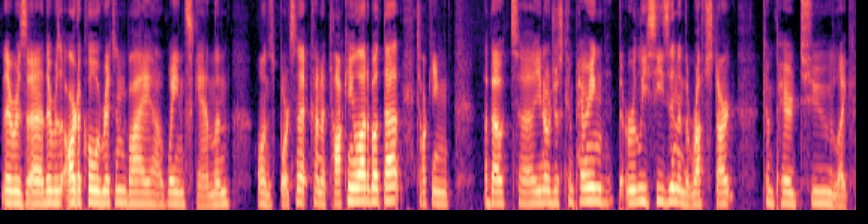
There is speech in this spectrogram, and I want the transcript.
There was a, there was an article written by uh, Wayne Scanlan on Sportsnet, kind of talking a lot about that, talking about uh, you know just comparing the early season and the rough start compared to like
